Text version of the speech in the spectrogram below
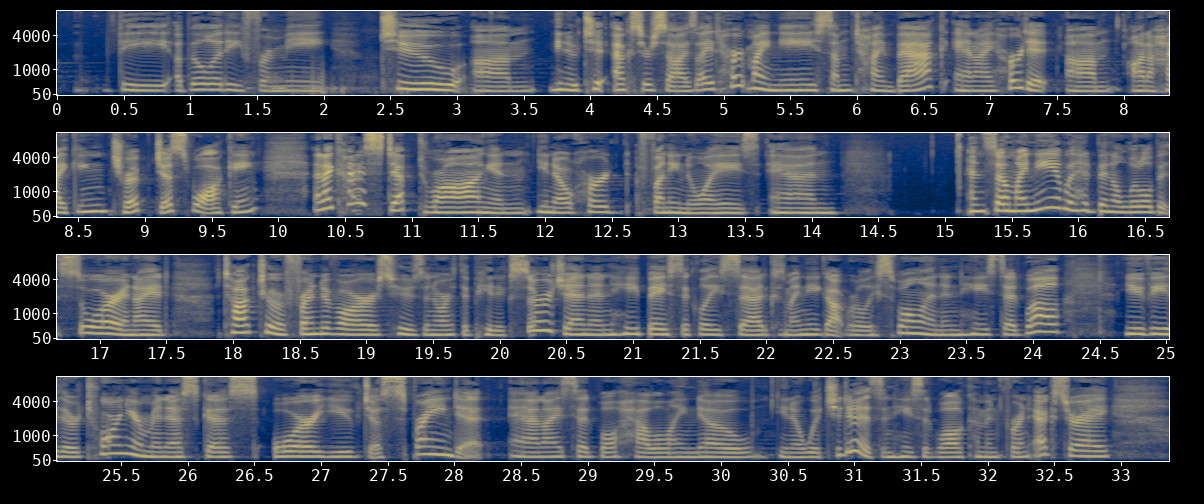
the ability for me to um, you know to exercise. I had hurt my knee some time back, and I hurt it um, on a hiking trip, just walking, and I kind of stepped wrong, and you know heard a funny noise, and and so my knee had been a little bit sore, and I had talked to a friend of ours who's an orthopedic surgeon, and he basically said because my knee got really swollen, and he said, well you've either torn your meniscus or you've just sprained it. And I said, Well, how will I know, you know, which it is? And he said, Well, I'll come in for an x ray.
